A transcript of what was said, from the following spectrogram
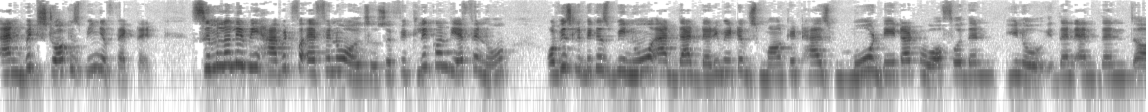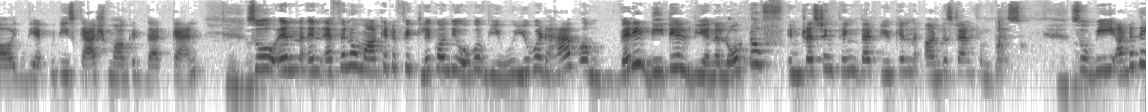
and which stock is being affected similarly we have it for fno also. So if you click on the fno obviously because we know at that derivatives market has more data to offer than you know than and then uh, the equities cash market that can. Mhm. so in in fno market if we click on the overview you would have a very detailed view and a lot of interesting thing that you can understand from this. So we under the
